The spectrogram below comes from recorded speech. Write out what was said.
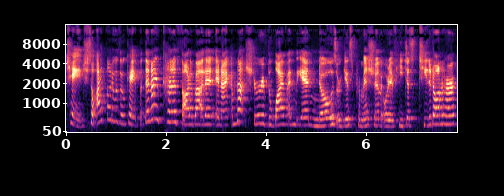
change. So i thought it was okay but then i kind of thought about it and I, i'm not sure if the wife in the end knows or gives permission or if he just cheated on her.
